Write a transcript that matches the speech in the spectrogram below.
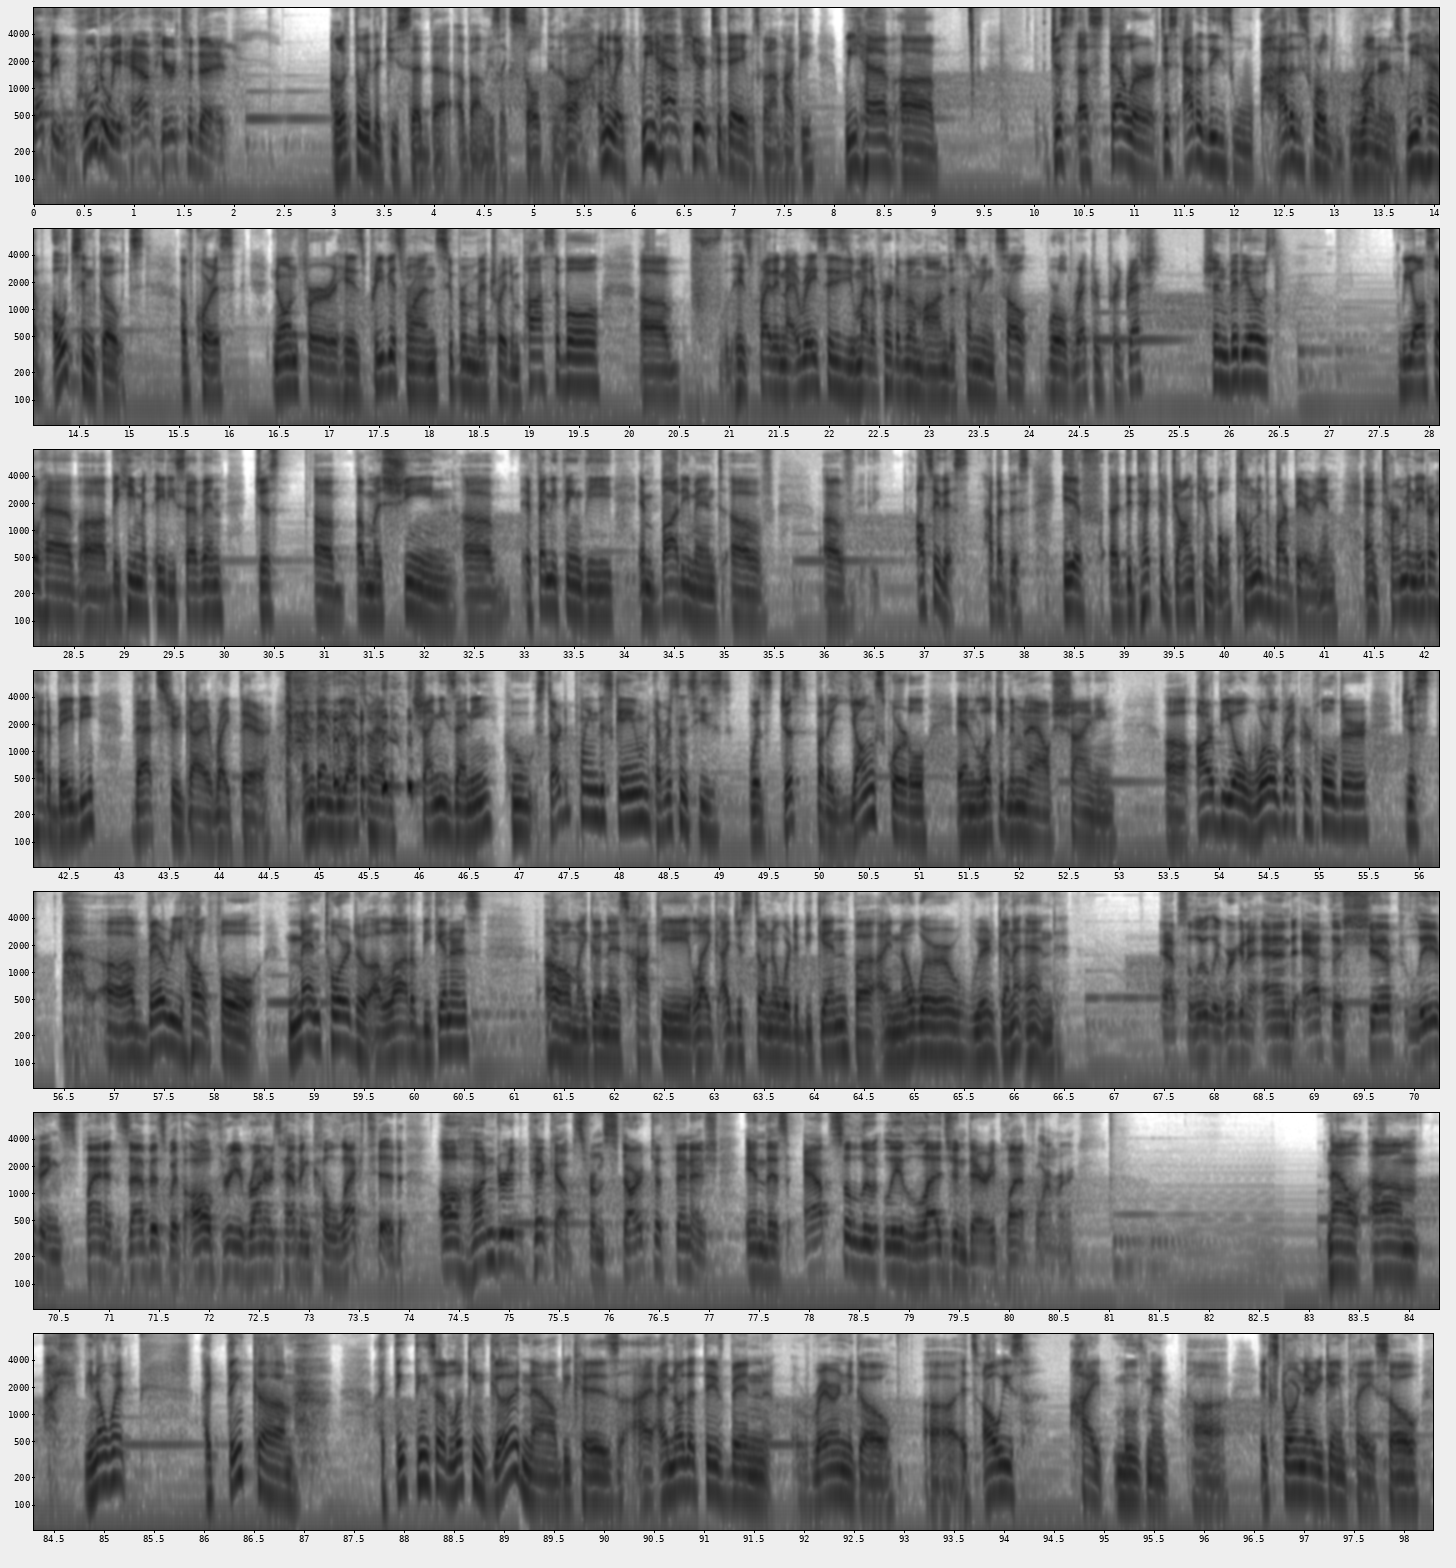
Steffi, who do we have here today? I like the way that you said that about me. He's like Sultan. Oh, anyway, we have here today. What's going on, hockey? We have uh, just a stellar, just out of these, out of this world runners. We have Oats and Goats, of course, known for his previous runs, Super Metroid Impossible, uh, his Friday Night Races. You might have heard of him on the Summoning Salt World Record progression videos. We also have uh, Behemoth 87, just a, a machine. Uh, if anything, the embodiment of of. I'll say this. How about this? If uh, Detective John Kimble, Conan the Barbarian, and Terminator had a baby, that's your guy right there. And then we also have Shiny Zeni, who started playing this game ever since he was just but a young Squirtle, and look at him now shining. Uh, RBO world record holder, just a very helpful mentor to a lot of beginners. Oh my goodness, hockey. Like, I just don't know where to begin, but I know where we're gonna end. Absolutely. We're going to end at the ship, leaving planet Zebes with all three runners having collected a hundred pickups from start to finish in this absolutely legendary platformer. Now, um, you know what? I think um, I think things are looking good now because I, I know that they've been raring to go. Uh, it's always hype movement, uh, extraordinary gameplay. So,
